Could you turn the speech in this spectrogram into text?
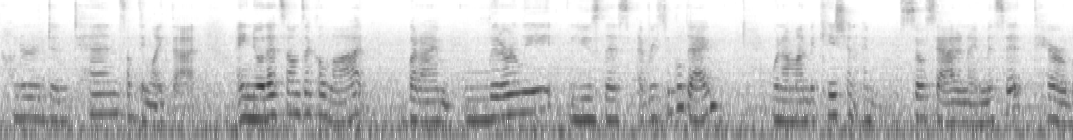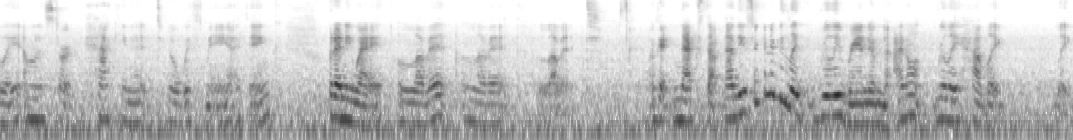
110, something like that. I know that sounds like a lot, but I'm literally use this every single day. When I'm on vacation, I'm so sad and I miss it terribly. I'm gonna start packing it to go with me, I think. But anyway, love it, love it, love it. Okay, next up. Now these are gonna be like really random. I don't really have like like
